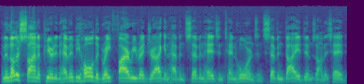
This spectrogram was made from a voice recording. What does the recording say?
And another sign appeared in heaven Behold, a great fiery red dragon, having seven heads and ten horns, and seven diadems on his head.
